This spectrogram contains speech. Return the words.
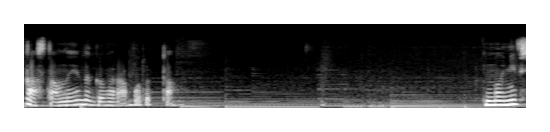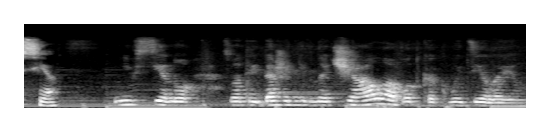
Основные договора будут там. Но не все. Не все, но смотри, даже не в начало, вот как мы делаем,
